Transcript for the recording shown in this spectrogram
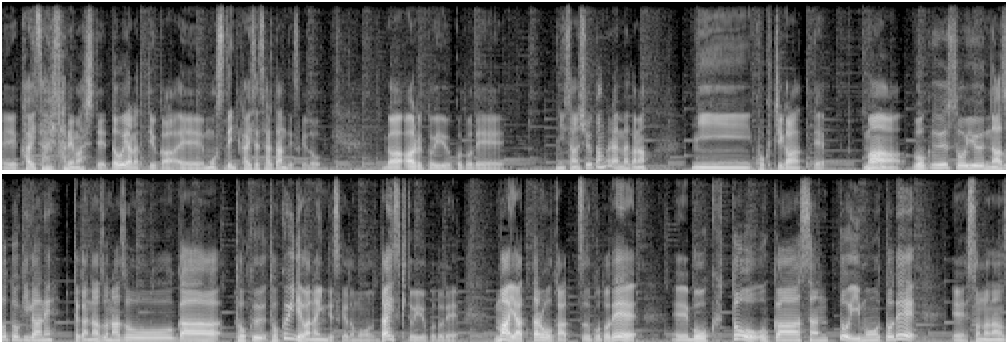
えー開催されましてどうやらっていうか、えーもうすでに開催されたんですけどがあるということで23週間ぐらい前かな？に告知があってまあ僕そういう謎解きがねてか謎謎が得得意ではないんですけども大好きということでまあやったろうかっつうことで、えー僕とお母さんと妹で、えー、その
